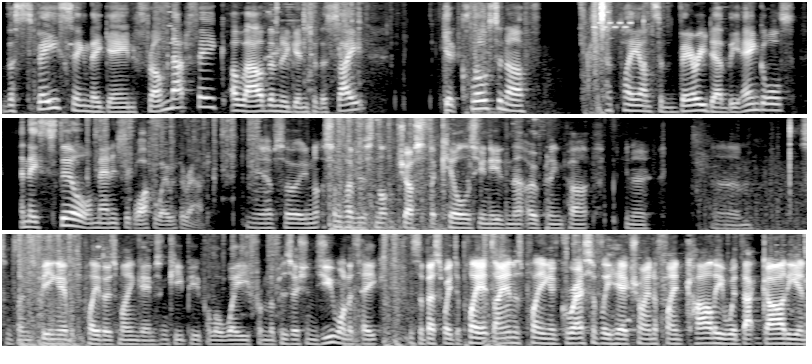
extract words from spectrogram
the spacing they gained from that fake allowed them to get into the site, get close enough to play on some very deadly angles, and they still manage to walk away with the round. Yeah, absolutely. Not, sometimes it's not just the kills you need in that opening part. You know, um, sometimes being able to play those mind games and keep people away from the positions you want to take is the best way to play it. Diana's playing aggressively here, trying to find Carly with that Guardian.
